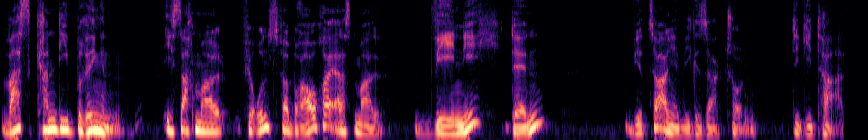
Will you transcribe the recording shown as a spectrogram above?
Was kann die bringen? Ich sag mal, für uns Verbraucher erstmal wenig, denn wir zahlen ja, wie gesagt, schon digital.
